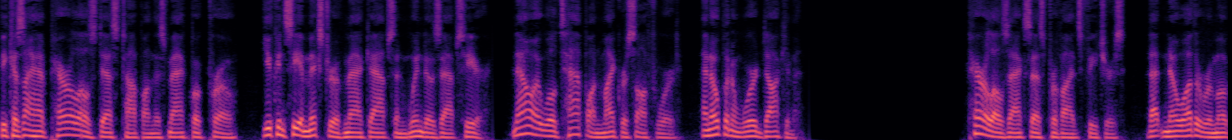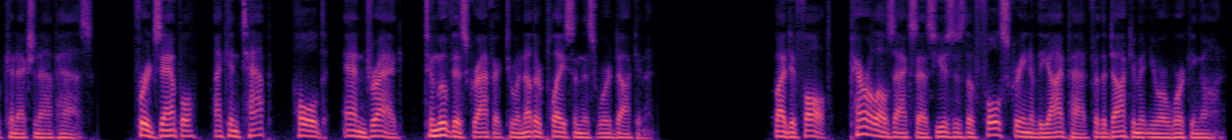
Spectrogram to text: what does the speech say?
Because I have Parallels Desktop on this MacBook Pro, you can see a mixture of Mac apps and Windows apps here. Now I will tap on Microsoft Word and open a Word document. Parallels Access provides features that no other remote connection app has. For example, I can tap, hold, and drag to move this graphic to another place in this Word document. By default, Parallels Access uses the full screen of the iPad for the document you are working on.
